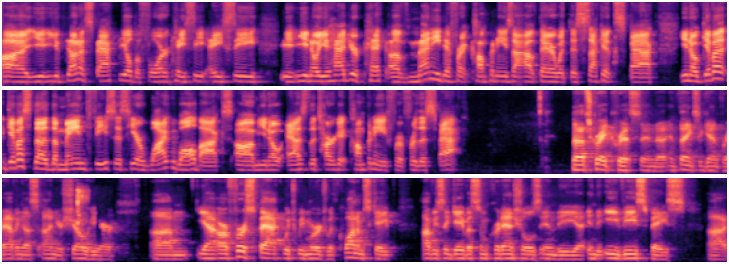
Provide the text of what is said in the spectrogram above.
uh, you, have done a SPAC deal before, KCAC. You, you, know, you had your pick of many different companies out there with this second SPAC. You know, give a give us the the main thesis here. Why Wallbox? Um, you know, as the target company for for this SPAC. That's great, Chris, and uh, and thanks again for having us on your show here. Um, yeah, our first SPAC, which we merged with QuantumScape, obviously gave us some credentials in the uh, in the EV space uh,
